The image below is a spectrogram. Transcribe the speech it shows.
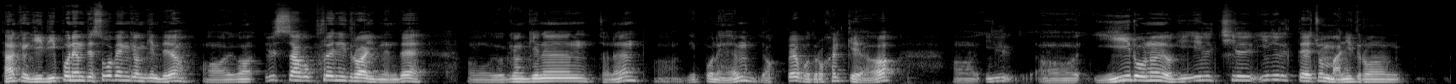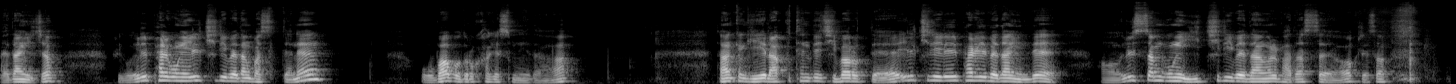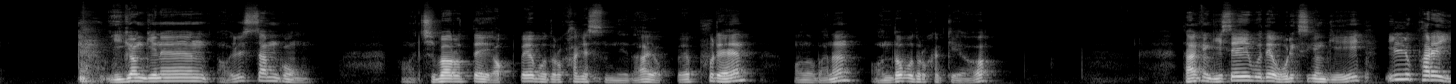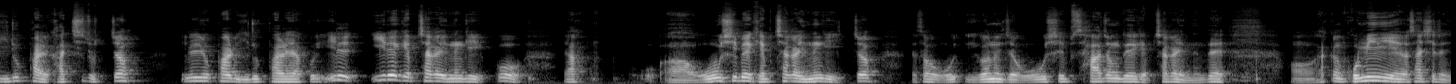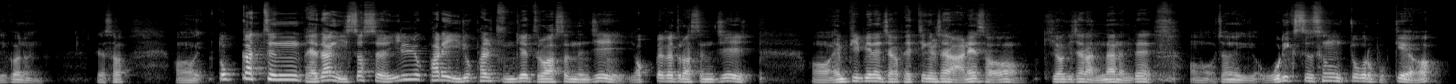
다음 경기 리포넴 대 소벤 경기인데요. 어, 이거 149 프렌이 들어와 있는데 어, 이 경기는 저는 어, 니포넴 역배 보도록 할게요. 어, 1, 어, 2로는 여기 171일 때 좀 많이 들어오는 배당이죠. 그리고 180에 172 배당 봤을 때는 오바 보도록 하겠습니다. 다음 경기 라쿠텐 대 지바로 때 171, 181 배당인데 어, 130에 272 배당을 받았어요. 그래서 이 경기는 어, 130 어, 지바로 때 역배 보도록 하겠습니다. 역배 풀엔 언어바는 언더 보도록 할게요. 다음 경기 세이브 대 오릭스 경기 168에 268 같이 줬죠. 168, 268 해갖고 1, 1의 갭차가 있는 게 있고 약 어, 50의 갭차가 있는 게 있죠. 그래서 오, 이거는 이제 54 정도의 갭차가 있는데 어, 약간 고민이에요. 사실은 이거는. 그래서 어, 똑같은 배당이 있었어요. 168에 268 중계 들어왔었는지 역배가 들어왔었는지 어, MPB는 제가 배팅을 잘 안 해서 기억이 잘 안 나는데 어, 저는 이 오릭스 승 쪽으로 볼게요.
